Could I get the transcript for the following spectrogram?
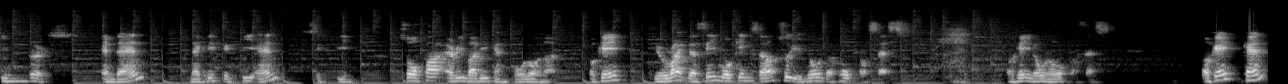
inverse. And then negative 50 and 16. So far, everybody can follow or not. Okay, you write the same workings uh, so you know the whole process. Okay, you know the whole process. Okay, Ken?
